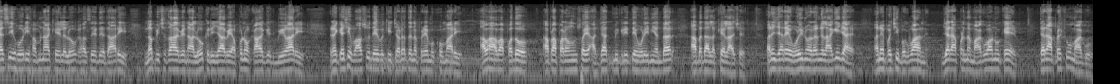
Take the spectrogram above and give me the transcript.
એસી હોરી હમ ના ખેલ લોક હસે દે દારી ન પિછતાવે ના લોક રીજાવે અપનો કાગજ બિહારી અને કહે છે વાસુદેવ કી ચડત ન પ્રેમ કુમારી આવા આવા પદો આપણા પરમહંસોએ આધ્યાત્મિક રીતે હોળીની અંદર આ બધા લખેલા છે અને જ્યારે હોળીનો રંગ લાગી જાય અને પછી ભગવાન જ્યારે આપણને માગવાનું કહે, ત્યારે આપણે શું માગવું?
